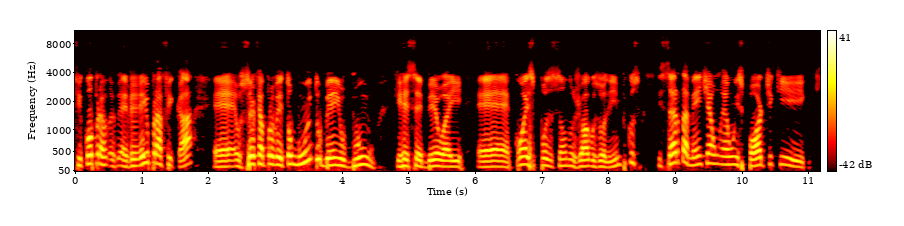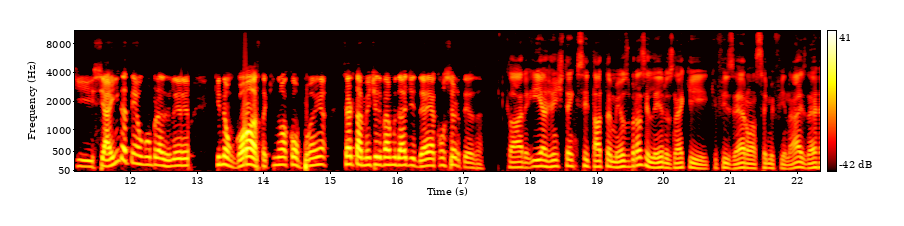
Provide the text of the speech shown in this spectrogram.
ficou para é, veio para ficar. É, o surf aproveitou muito bem o boom que recebeu aí é, com a exposição nos Jogos Olímpicos. E certamente é um, é um esporte que, que se ainda tem algum brasileiro que não gosta, que não acompanha, certamente ele vai mudar de ideia com certeza. Claro, e a gente tem que citar também os brasileiros, né, que, que fizeram as semifinais, né,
